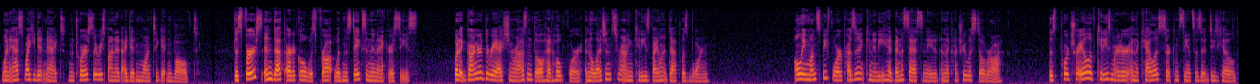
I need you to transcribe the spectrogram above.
when asked why he didn't act, notoriously responded, I didn't want to get involved. This first in depth article was fraught with mistakes and inaccuracies, but it garnered the reaction Rosenthal had hoped for, and the legend surrounding Kitty's violent death was born. Only months before, President Kennedy had been assassinated and the country was still raw. This portrayal of Kitty's murder and the callous circumstances it detailed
